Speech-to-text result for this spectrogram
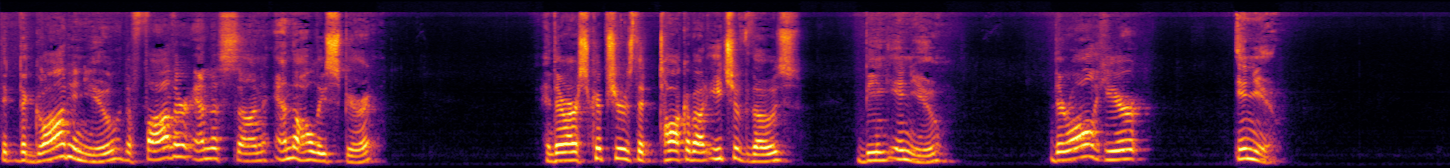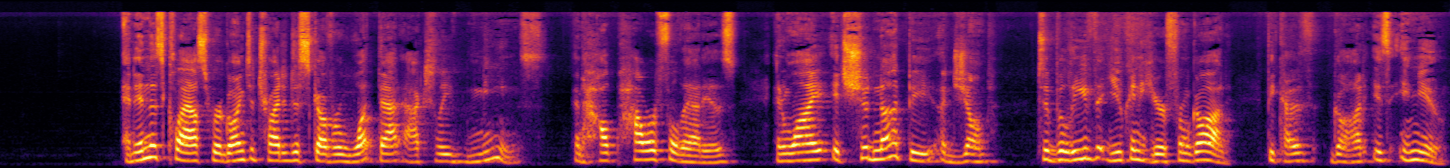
The, the God in you, the Father and the Son and the Holy Spirit, and there are scriptures that talk about each of those being in you, they're all here in you. And in this class, we're going to try to discover what that actually means and how powerful that is and why it should not be a jump to believe that you can hear from God because God is in you.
